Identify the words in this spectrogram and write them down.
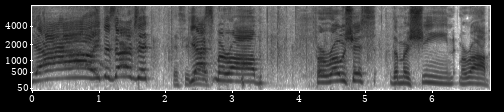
Yeah, he deserves it. Yes, he yes, does. Merab. Ferocious, the machine, Merab.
